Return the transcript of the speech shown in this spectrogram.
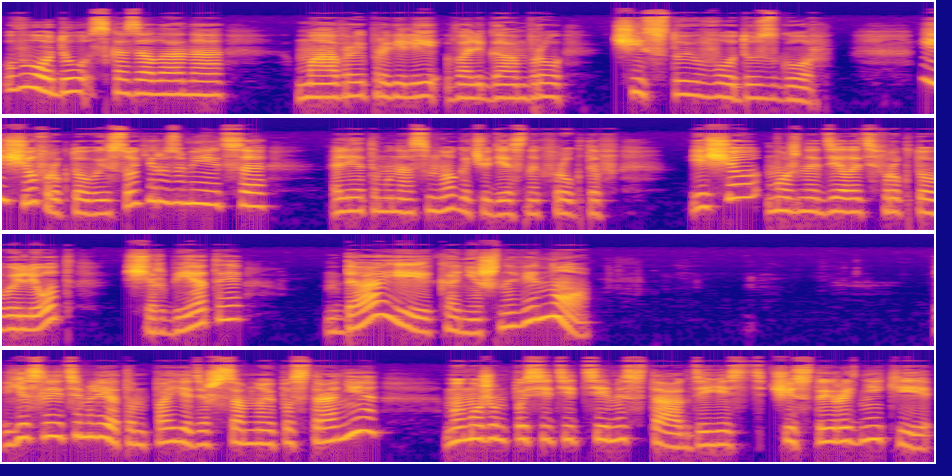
«Воду», — сказала она. Мавры провели в Альгамбру чистую воду с гор. еще фруктовые соки, разумеется. Летом у нас много чудесных фруктов. Еще можно делать фруктовый лед, щербеты, да и, конечно, вино. Если этим летом поедешь со мной по стране, мы можем посетить те места, где есть чистые родники,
